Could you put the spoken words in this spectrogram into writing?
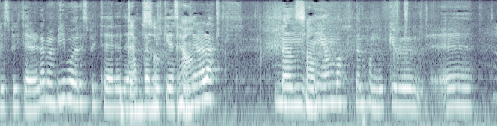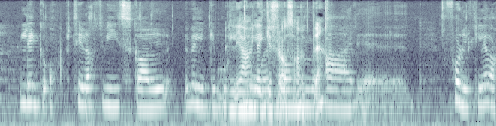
respekterer det, men vi må jo respektere det Dem at de ikke respekterer det. Men Så- igjen, da, de kan jo ikke eh, legge opp til at vi skal velge bort Ja, noe som er eh, folkelig, da.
